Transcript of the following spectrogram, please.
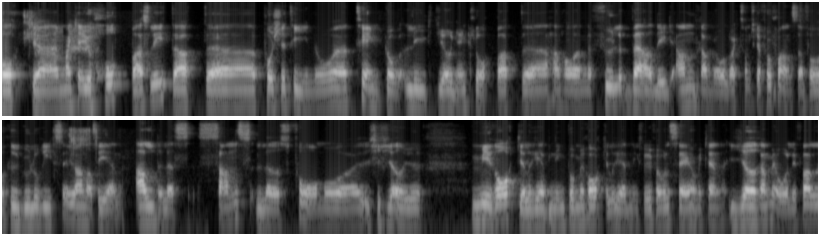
Och eh, man kan ju hoppas lite att eh, Pochettino eh, tänker likt Jörgen Klopp att han har en fullvärdig andra målvakt som ska få chansen. För Hugo Lloris är ju annars i en alldeles sanslös form och gör ju mirakelräddning på mirakelräddning. Så vi får väl se om vi kan göra mål ifall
